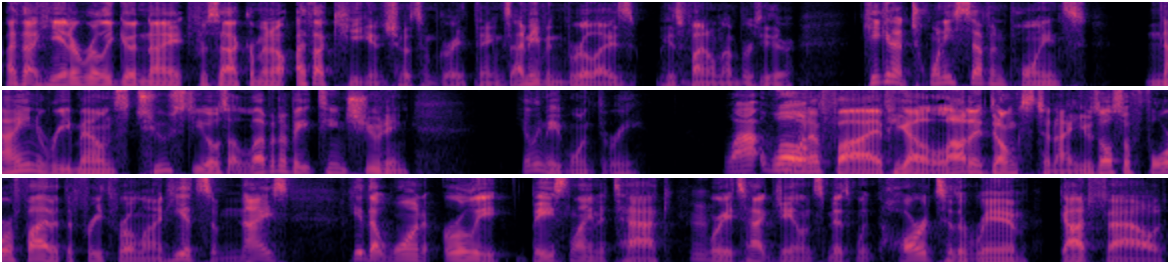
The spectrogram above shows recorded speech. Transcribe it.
I thought he had a really good night for Sacramento. I thought Keegan showed some great things. I didn't even realize his final numbers either. Keegan had 27 points, nine rebounds, two steals, 11 of 18 shooting. He only made one three. Wow. Well, one of five. He got a lot of dunks tonight. He was also four or five at the free throw line. He had some nice. He had that one early baseline attack Hmm. where he attacked Jalen Smith, went hard to the rim, got fouled.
